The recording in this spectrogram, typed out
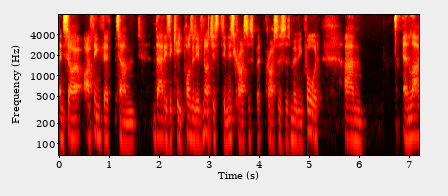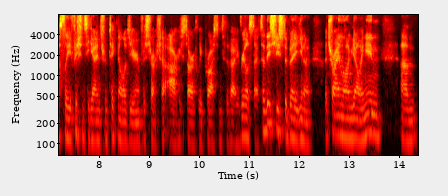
And so I think that um, that is a key positive, not just in this crisis, but crises moving forward. Um, and lastly, efficiency gains from technology or infrastructure are historically priced into the value of real estate. So this used to be, you know, a train line going in. Um,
